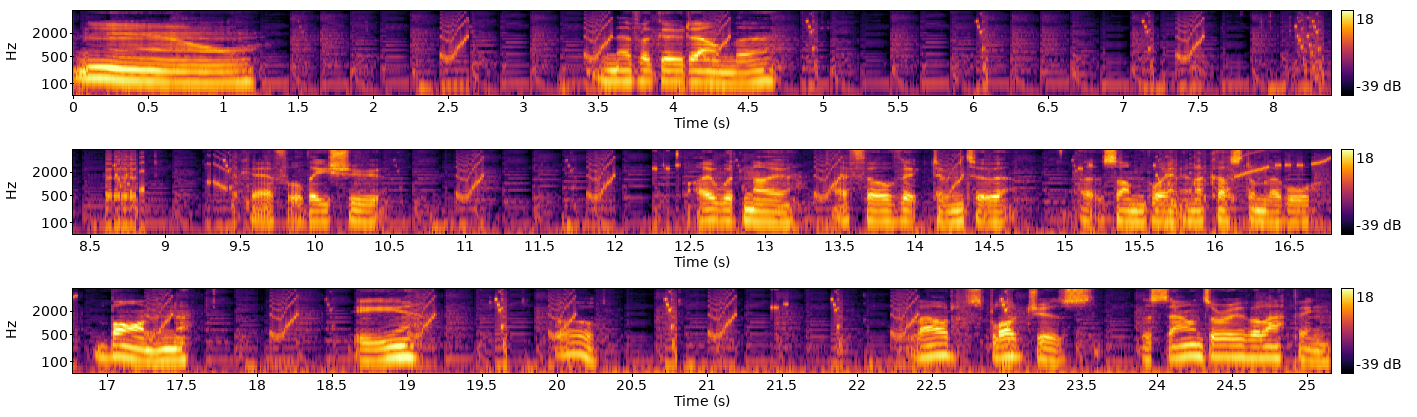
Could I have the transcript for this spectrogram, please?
No. Never go down there. Careful, they shoot. I would know. I fell victim to it at some point in a custom level. Bon. E. Oh. Loud splodges. The sounds are overlapping.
